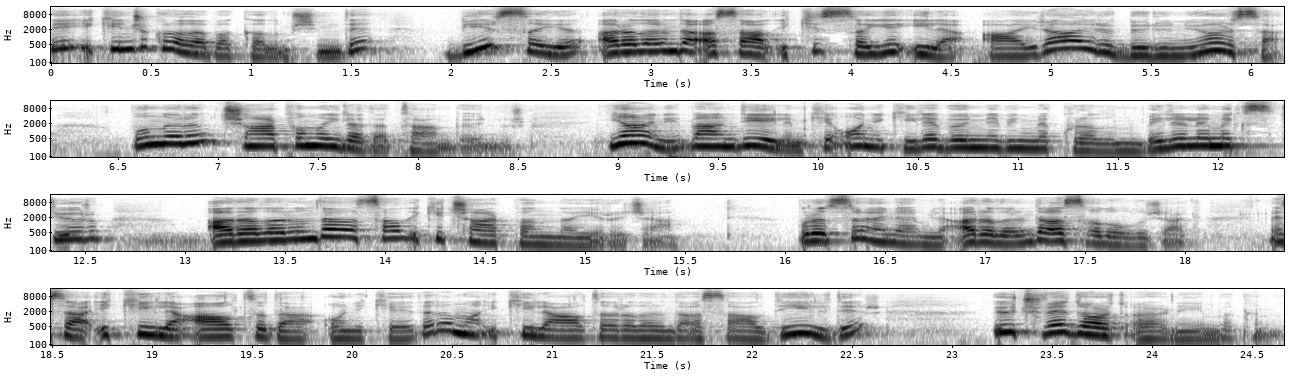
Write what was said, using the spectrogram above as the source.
Ve ikinci kurala bakalım şimdi. Bir sayı aralarında asal iki sayı ile ayrı ayrı bölünüyorsa bunların çarpımıyla da tam bölünür. Yani ben diyelim ki 12 ile bölünebilme kuralını belirlemek istiyorum. Aralarında asal iki çarpanını ayıracağım. Burası önemli. Aralarında asal olacak. Mesela 2 ile 6 da 12 eder ama 2 ile 6 aralarında asal değildir. 3 ve 4 örneğin bakın.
